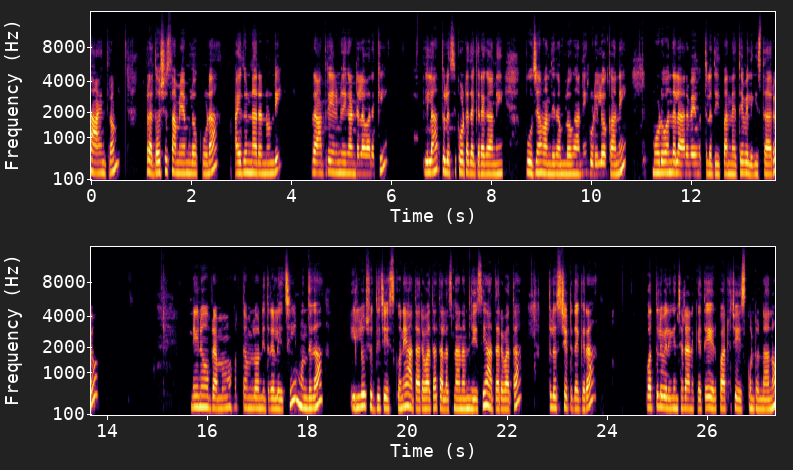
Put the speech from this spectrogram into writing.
సాయంత్రం ప్రదోష సమయంలో కూడా ఐదున్నర నుండి రాత్రి ఎనిమిది గంటల వరకు ఇలా తులసి కోట దగ్గర కానీ పూజా మందిరంలో కానీ గుడిలో కానీ మూడు వందల అరవై ఒత్తుల దీపాన్ని అయితే వెలిగిస్తారు. నేను బ్రహ్మ ముహూర్తంలో నిద్ర లేచి ముందుగా ఇల్లు శుద్ధి చేసుకొని ఆ తర్వాత తలస్నానం చేసి ఆ తర్వాత తులసి చెట్టు దగ్గర వత్తులు వెలిగించడానికైతే ఏర్పాట్లు చేసుకుంటున్నాను.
